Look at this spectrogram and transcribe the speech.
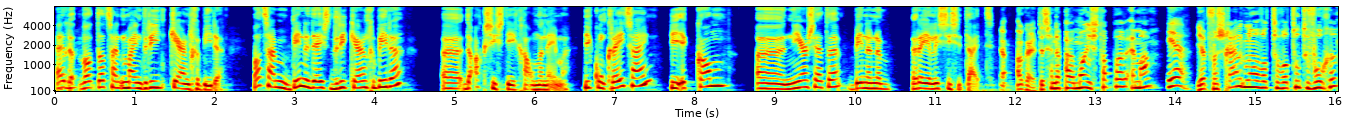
Okay. wat, dat zijn mijn drie kerngebieden. Wat zijn binnen deze drie kerngebieden uh, de acties die ik ga ondernemen? Die concreet zijn, die ik kan uh, neerzetten binnen een realistische tijd. Ja, oké. Okay. Dit zijn een paar mooie stappen, Emma. Ja. Je hebt waarschijnlijk nog wat, wat toe te voegen.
